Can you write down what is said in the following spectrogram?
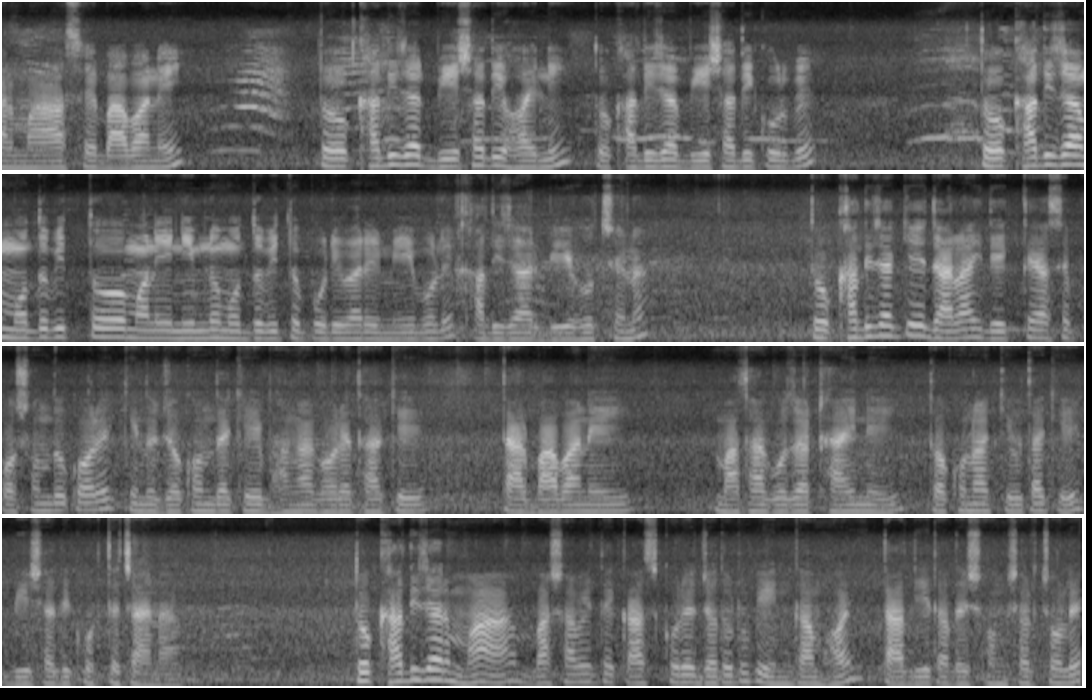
আর মা আছে, বাবা নেই। তো খাদিজার বিয়ে শাদী হয়নি, তো খাদিজা বিয়ে শাদী করবে। তো খাদিজা মধ্যবিত্ত মানে নিম্ন মধ্যবিত্ত পরিবারের মেয়ে বলে খাদিজার বিয়ে হচ্ছে না। তো খাদিজাকে যারাই দেখতে আসে পছন্দ করে, কিন্তু যখন দেখে ভাঙা ঘরে থাকে, তার বাবা নেই, মাথা গোজার ঠাঁই নেই, তখন আর কেউ তাকে বিয়ে শাদি করতে চায় না। তো খাদিজার মা বাসাবাড়িতে কাজ করে যতটুকু ইনকাম হয়, তা দিয়ে তাদের সংসার চলে।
